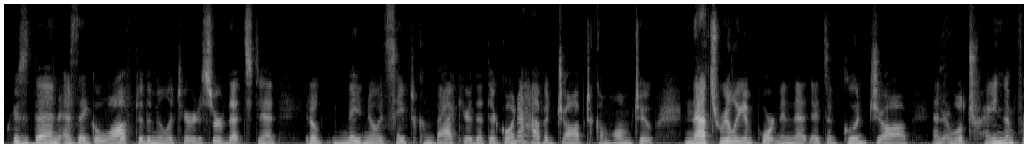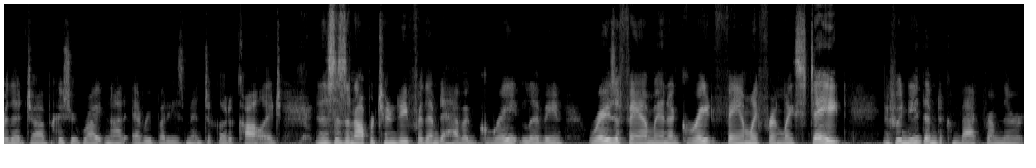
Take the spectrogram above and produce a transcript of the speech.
because then as they go off to the military to serve that stint, it'll they know it's safe to come back here that they're going to have a job to come home to. And that's really important in that it's a good job and it will train them for that job because you're right, not everybody is meant to go to college. Yep. And this is an opportunity for them to have a great living, raise a family in a great family friendly state. If we need them to come back from their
